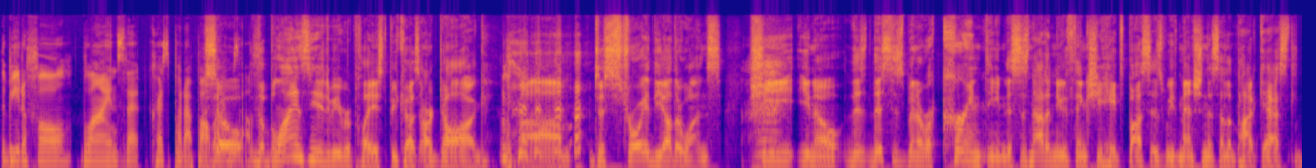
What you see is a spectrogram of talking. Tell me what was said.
the beautiful blinds that Chris put up all by himself. So the blinds needed to be replaced because our dog um, destroyed the other ones. She, you know, this this has been a recurring theme. This is not a new thing. She hates buses. We've mentioned this on the podcast,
